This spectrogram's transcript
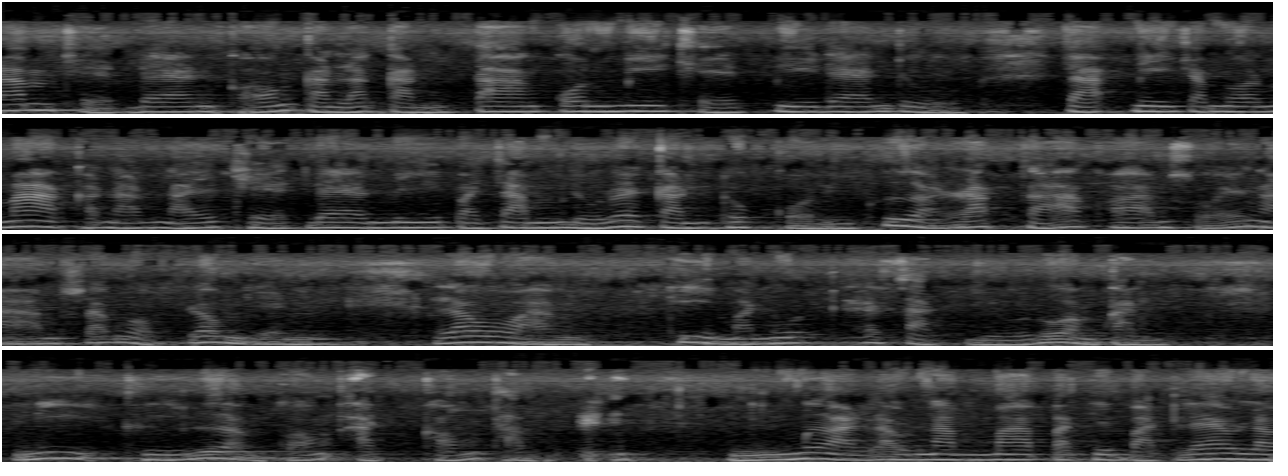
ล้ำเขตแดนของกันและกัน ต่างคนมีเขตมีแดนอยู่ จะมีจำนวนมากขนาดไหนเขตแดนมีประจำอยู่ด้วยกันทุกคนเพื่อรักษาความสวยงามสงบร่มเย็น ระหว่างที่มนุษย์และสัตว์อยู่ร่วมกัน นี่คือเรื่องของอัดของธรรม เมื่อเรานำมาปฏิบัติแล้วเรา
